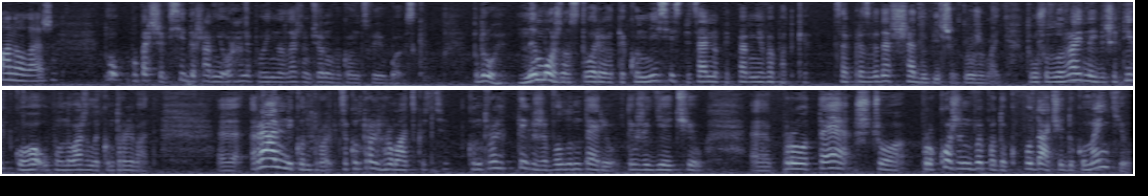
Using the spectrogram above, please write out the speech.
пане Олеже. Ну, по-перше, всі державні органи повинні належним чином виконувати свої обов'язки. По-друге, не можна створювати комісії спеціально під певні випадки. Це призведе ще до більших зловживань, тому що зловживають найбільше ті, кого уповноважили контролювати. Е, Реальний контроль це контроль громадськості, контроль тих же волонтерів, тих же діячів е, про те, що про кожен випадок подачі документів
